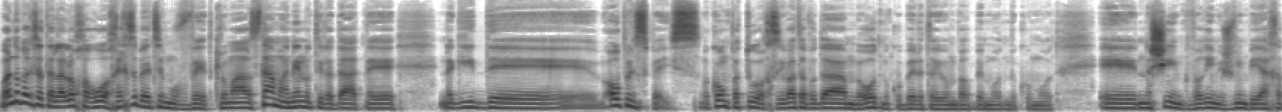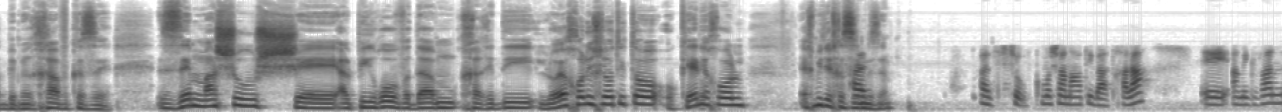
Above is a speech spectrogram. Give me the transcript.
בוא נדבר קצת על הלוך הרוח, איך זה בעצם עובד? כלומר, סתם מעניין אותי לדעת, אה, נגיד open space, מקום פתוח, סביבת עבודה מאוד מקובלת היום בהרבה מאוד מקומות. נשים, גברים, יושבים ביחד במרחב כזה. זה משהו שעל פי רוב אדם חרדי לא יכול לחיות איתו, או כן יכול? איך מתייחסים אז, לזה? אז שוב, כמו שאמרתי בהתחלה, אה, המגוון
